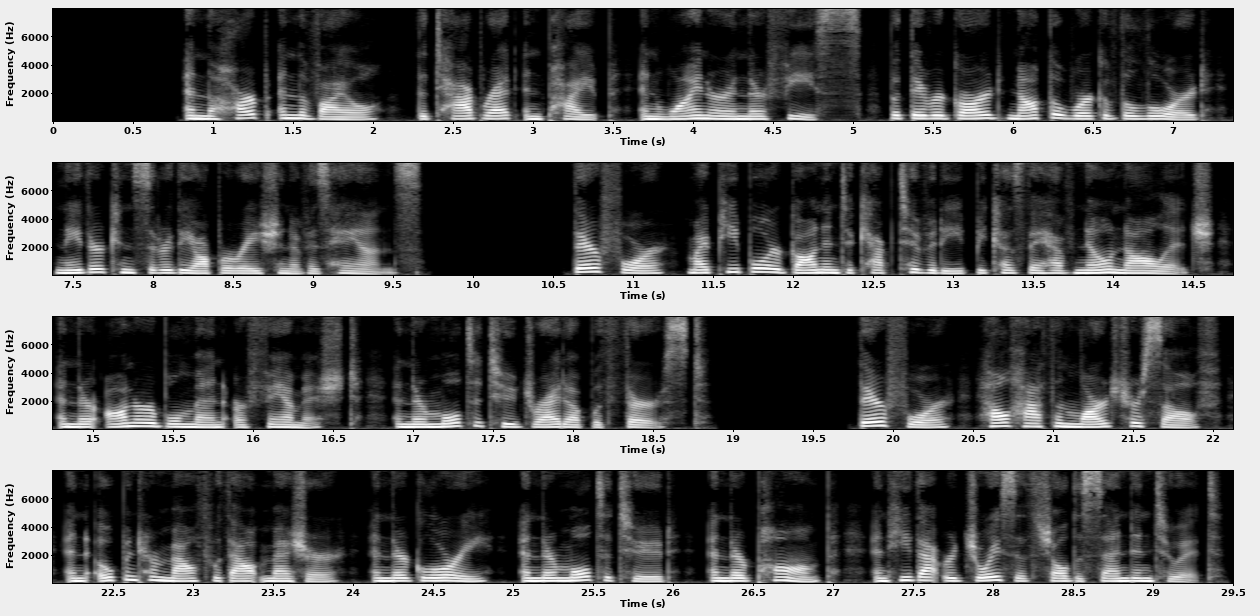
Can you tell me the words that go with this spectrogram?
And the harp and the viol, the tabret and pipe, and wine are in their feasts, but they regard not the work of the Lord, neither consider the operation of his hands. Therefore, my people are gone into captivity because they have no knowledge, and their honorable men are famished, and their multitude dried up with thirst. Therefore, hell hath enlarged herself, and opened her mouth without measure, and their glory, and their multitude, and their pomp, and he that rejoiceth shall descend into it.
